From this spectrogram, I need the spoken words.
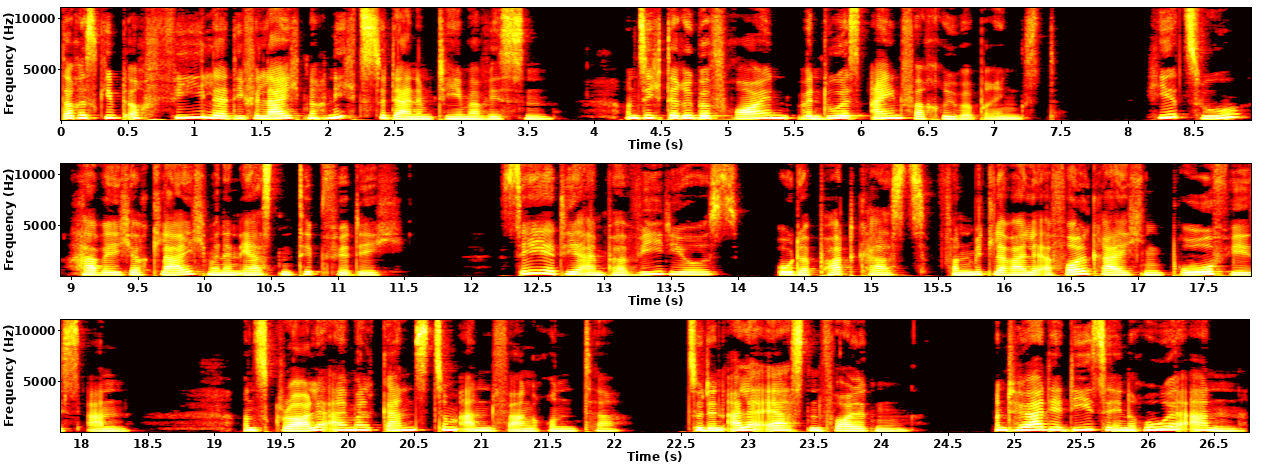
Doch es gibt auch viele, die vielleicht noch nichts zu deinem Thema wissen und sich darüber freuen, wenn du es einfach rüberbringst. Hierzu habe ich auch gleich meinen ersten Tipp für dich. Sehe dir ein paar Videos oder Podcasts von mittlerweile erfolgreichen Profis an und scrolle einmal ganz zum Anfang runter, zu den allerersten Folgen, und hör dir diese in Ruhe an,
